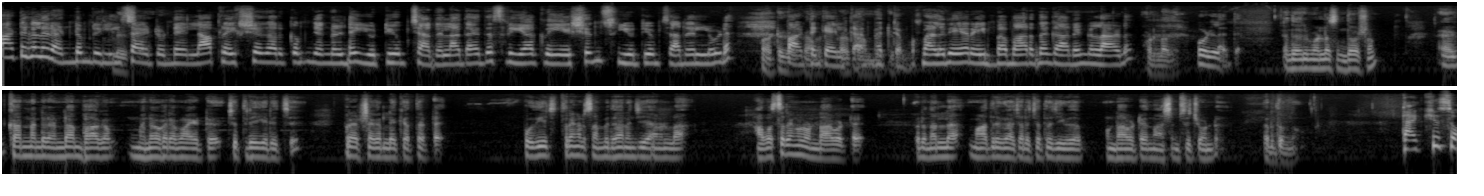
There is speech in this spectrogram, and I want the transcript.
പാട്ടുകൾ രണ്ടും റിലീസ് ആയിട്ടുണ്ട്. എല്ലാ പ്രേക്ഷകർക്കും ഞങ്ങളുടെ യൂട്യൂബ് ചാനൽ അതായത് ശ്രീയ ക്രിയേഷൻസ് യൂട്യൂബ് ചാനലിലൂടെ പാട്ട് കേൾക്കാൻ പറ്റും വളരെയേറെ ഇമ്പമാർന്ന ഗാനങ്ങളാണ് ഉള്ളത്. എന്തായാലും വളരെ സന്തോഷം. കർണന്റെ രണ്ടാം ഭാഗം മനോഹരമായിട്ട് ചിത്രീകരിച്ച് പ്രേക്ഷകരിലേക്ക് എത്തട്ടെ. പുതിയ ചിത്രങ്ങൾ സംവിധാനം ചെയ്യാനുള്ള അവസരങ്ങൾ ഉണ്ടാവട്ടെ ഒരു നല്ല മാതൃകാ ചലച്ചിത്ര ജീവിതം ഉണ്ടാവട്ടെ എന്ന് ആശംസിച്ചുകൊണ്ട് നിർത്തുന്നു. താങ്ക് യു സോ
